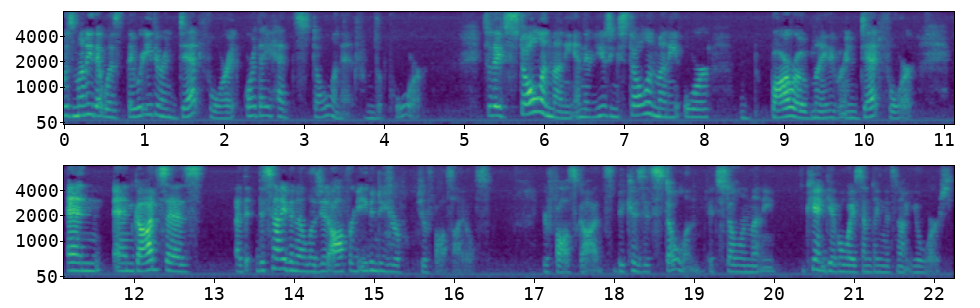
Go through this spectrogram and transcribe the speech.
was money that was they were either in debt for it or they had stolen it from the poor. So they've stolen money and they're using stolen money or borrowed money they were in debt for. And and God says uh, it's not even a legit offering even to your your false idols, your false gods because it's stolen. It's stolen money. You can't give away something that's not yours.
